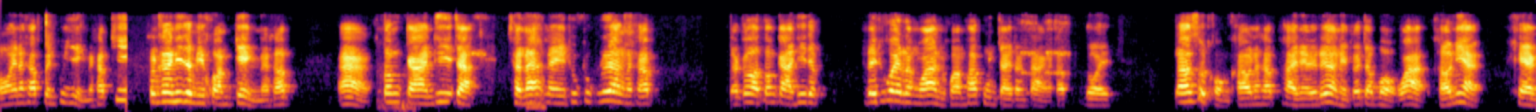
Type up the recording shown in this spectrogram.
น้อยนะครับ เป็นผู้หญิงนะครับ ที่ค่อนข้างที่จะมีความเก่งนะครับ อ่าต้องการที่จะชนะในทุกๆเรื่องนะครับ แล้วก็ต้องการที่จะได้ถ้วยรางวัลความภาคภูมิใจต่างๆนะครับ โดยล่าสุดของเขานะครับ ภายในเรื่องเนี่ยก็จะบอกว่าเขาเนี่ยแข่ง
